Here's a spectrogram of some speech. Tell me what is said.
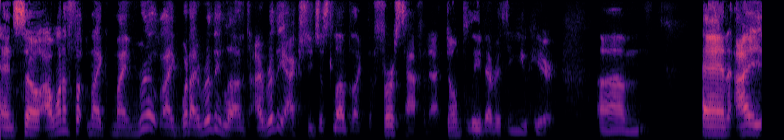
and so i want to like my real like what i really loved i really actually just loved like the first half of that. Don't believe everything you hear. Um, and i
